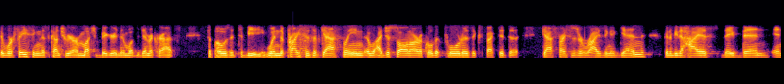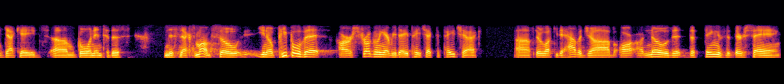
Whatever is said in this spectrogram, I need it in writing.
that we're facing in this country are much bigger than what the Democrats suppose it to be. When the prices of gasoline, I just saw an article that Florida is expected to gas prices are rising again, going to be the highest they've been in decades um, going into this this next month. So you know, people that are struggling every day, paycheck to paycheck, uh, if they're lucky to have a job, are, are know that the things that they're saying,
